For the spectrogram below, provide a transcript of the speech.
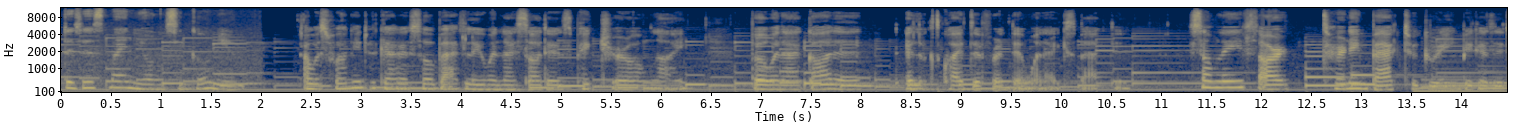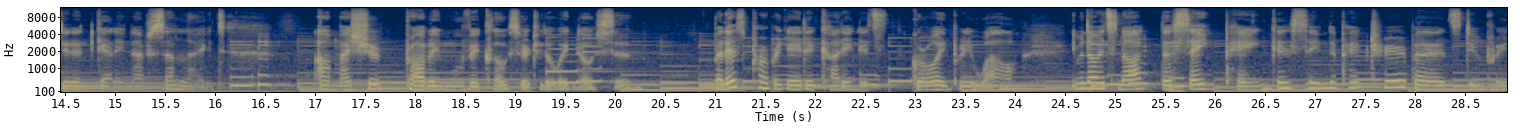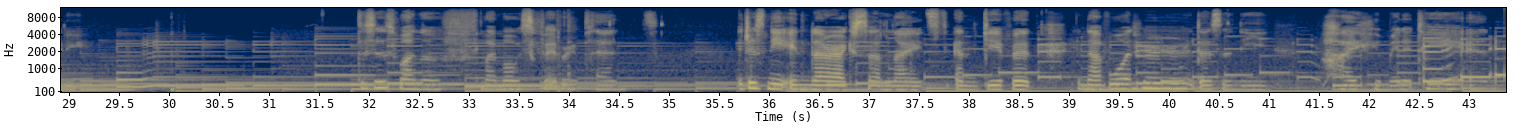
This is my neon Syngonium. I was wanting to get it so badly when I saw this picture online, but when I got it, it looked quite different than what I expected. Some leaves are turning back to green because it didn't get enough sunlight. Um, I should probably move it closer to the window soon. But this propagated cutting is growing pretty well. Even though it's not the same pink as in the picture, but it's still pretty. This is one of my most favorite plants. It just needs indirect sunlight and give it enough water. It doesn't need high humidity and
